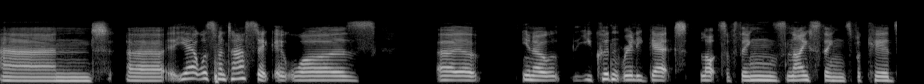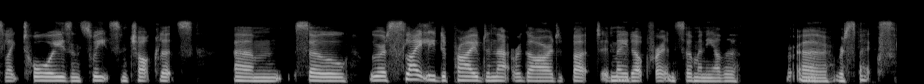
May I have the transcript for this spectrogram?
and uh, yeah, it was fantastic. It was, uh, you know, you couldn't really get lots of things, nice things for kids like toys and sweets and chocolates. Um, so we were slightly deprived in that regard, but it mm-hmm. made up for it in so many other uh, respects.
